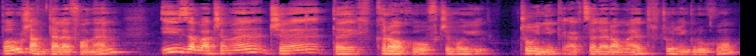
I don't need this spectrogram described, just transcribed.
poruszam telefonem i zobaczymy, czy tych kroków, czy mój czujnik, akcelerometr, czujnik ruchu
